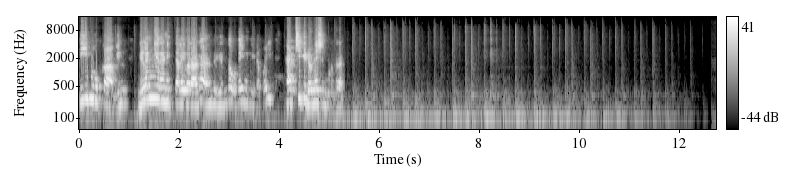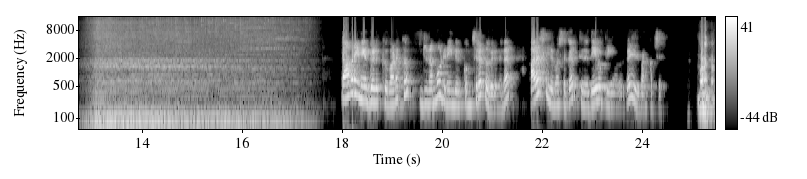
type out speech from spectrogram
திமுகவின் இளைஞரணி தலைவராக அன்று இருந்த உதயநிதியிட போய் கட்சிக்கு டொனேஷன் கொடுக்கிறார். தாமரை நேர்களுக்கு வணக்கம். இன்று நம்மோடு இணைந்திருக்கும் சிறப்பு விருந்தினர் அரசியல் விமர்சகர் திரு தேவப்பிரியா அவர்கள். வணக்கம் சார். வணக்கம்.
